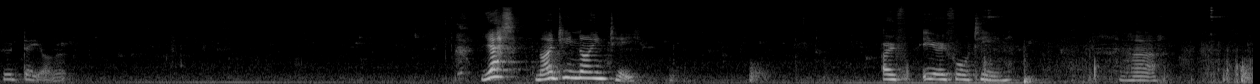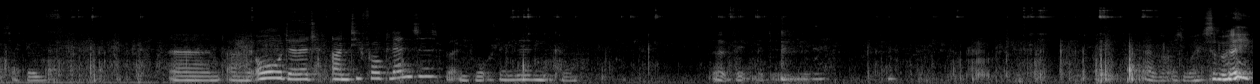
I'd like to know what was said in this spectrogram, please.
there a date on it? Yes, 1990. Oh, EO14. Haha. Uh-huh. And I ordered anti-fog lenses, but unfortunately they didn't come. I don't think they did really. Oh, that was a waste of money.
